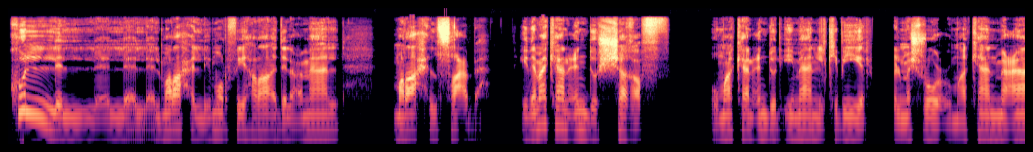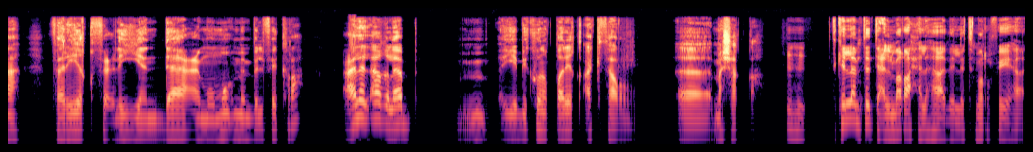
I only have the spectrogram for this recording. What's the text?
كل ال- ال- ال- المراحل اللي يمر فيها رائد الأعمال مراحل صعبة، إذا ما كان عنده الشغف وما كان عنده الإيمان الكبير بالمشروع وما كان معاه فريق فعليا داعم ومؤمن بالفكرة على يبي يكون الطريق أكثر آه، مهم. تكلمت أنت عن المراحل هذه اللي تمر فيها.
